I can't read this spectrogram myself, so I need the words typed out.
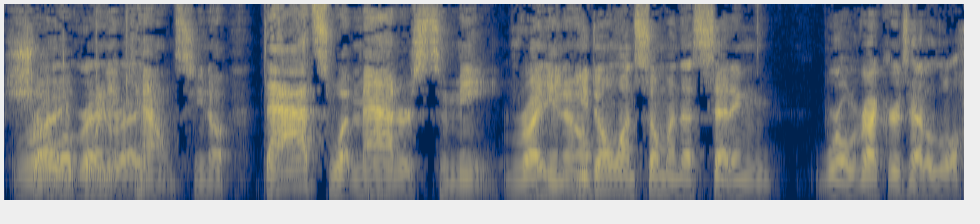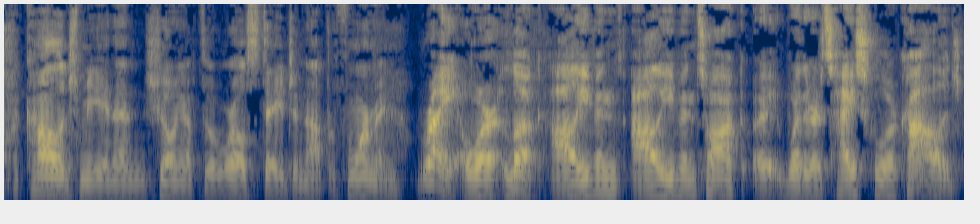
Show Right, up right, when it counts. You know, that's what matters to me. right, You know, you don't want someone that's setting world records at a little college meet and then showing up to the world stage and not performing. Right. Or look, I'll even I'll even talk uh, whether it's high school or college.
